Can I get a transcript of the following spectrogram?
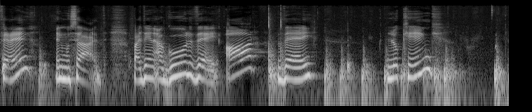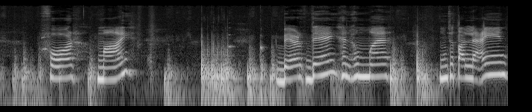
فعل المساعد. بعدين أقول they are they looking for my birthday. هل هم متطلعين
